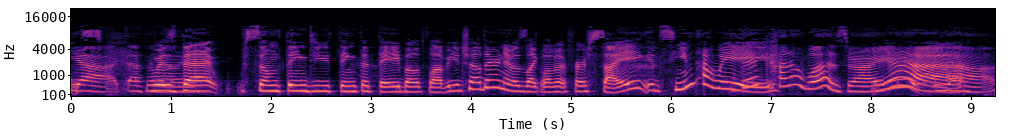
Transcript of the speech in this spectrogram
Yeah, definitely. Was that something? Do you think that they both love each other and it was like love at first sight? It seemed that way. It kind of was, right? Yeah. Yeah.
